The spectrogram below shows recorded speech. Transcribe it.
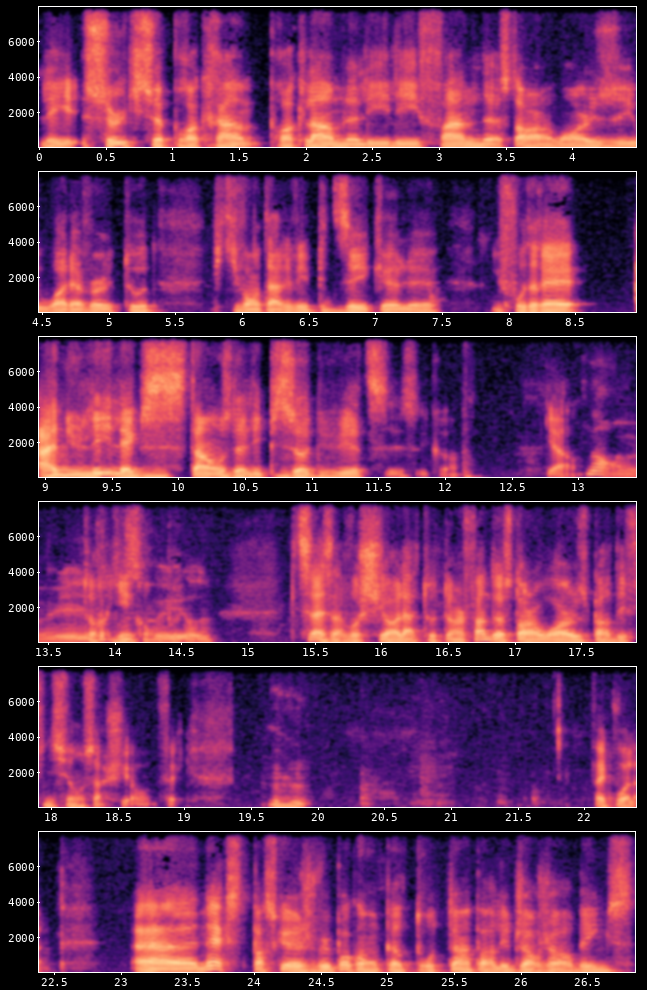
les, ceux qui se proclament, proclament les, les, fans de Star Wars et whatever, tout, puis qui vont arriver puis dire que le, il faudrait annuler l'existence de l'épisode 8. C'est comme. Regarde. Non, t'as rien compris. Puis ça, ça va chialer à tout. Un fan de Star Wars, par définition, ça chiale. Fait, mm-hmm. fait que voilà. Euh, next, parce que je veux pas qu'on perde trop de temps à parler de George R. Binks.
